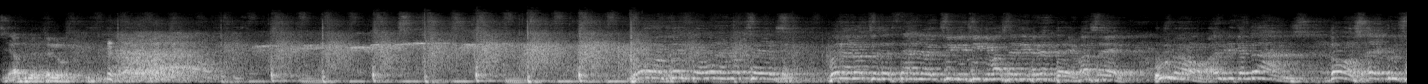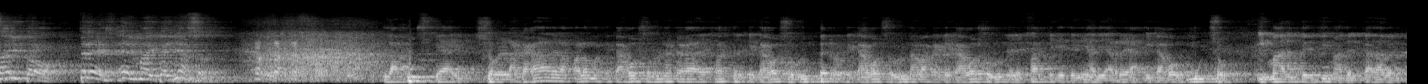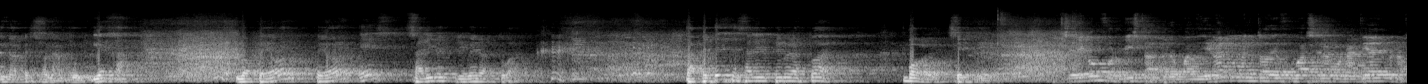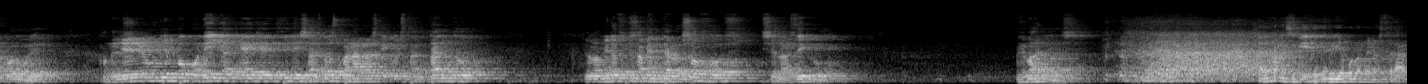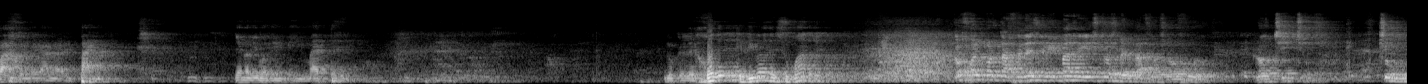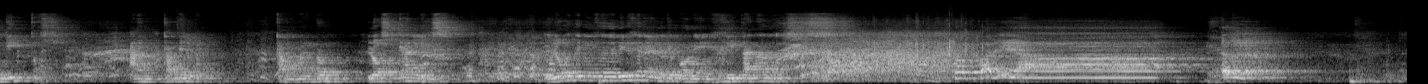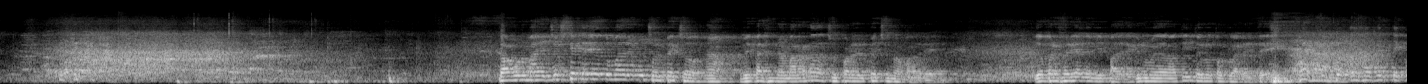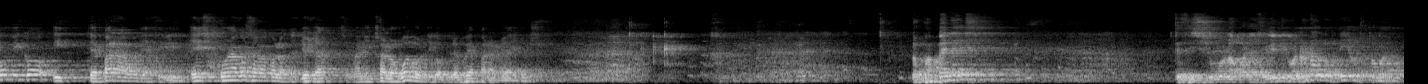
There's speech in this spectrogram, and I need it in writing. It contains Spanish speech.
Se abre el telón. Bueno, gente, buenas noches. Buenas noches de este año. El Chiqui Chiqui va a ser diferente. Va a ser uno, el Brick and Dance. Dos, el Cruzadito. Tres, el Michael Jackson. La pus que hay sobre la cagada de la paloma que cagó, sobre una cagada de hámster que cagó, sobre un perro que cagó, sobre una vaca que cagó, sobre un elefante que tenía diarrea y cagó mucho y mal encima del cadáver de una persona muy vieja. Lo peor, peor es salir el primero a actuar. ¿Te apetece salir el primero a actuar? Voy, sí, sí. Seré conformista, pero cuando llega el momento de jugársela con una tía, yo me la juego, ¿eh? Cuando yo llevo un tiempo con ella, que hay que decir esas dos palabras que cuestan tanto, yo lo miro fijamente a los ojos y se las digo. Me vales. Además, no sé qué dice yo por lo menos trabajo y me gano el pan. Yo no digo de mi madre. Lo que le jode es que viva de su madre. Cojo el portacedes de mi padre y estos verdazos, lo juro. Los chichos, chunguitos, ancamela, camarón, los calis. Y luego tiene un CD virgen en el que pone gitanadas. Alguno me ha dicho, es que te dio tu madre mucho el pecho. No, me parece una marranada chupar el pecho una madre. Yo prefería el de mi padre, que uno me daba tinto y el otro clarete. es hacerte cómico y te para la Guardia Civil. Es una cosa va con la otra. Yo ya se me han hinchado los huevos, digo, les voy a parar yo a ellos. Los papeles. Dice, si somos la Guardia Civil, digo, no, no, los míos, toma.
